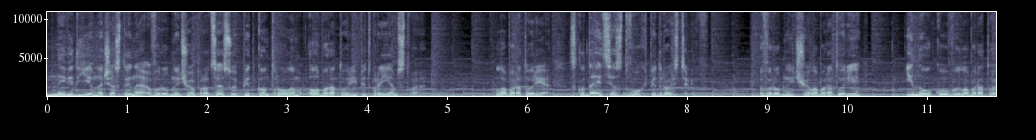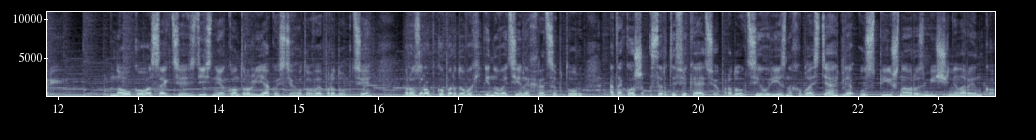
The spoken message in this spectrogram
невід'ємна частина виробничого процесу під контролем лабораторії підприємства. Лабораторія складається з двох підрозділів: виробничої лабораторії і наукової лабораторії. Наукова секція здійснює контроль якості готової продукції, розробку передових інноваційних рецептур, а також сертифікацію продукції у різних областях для успішного розміщення на ринку.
